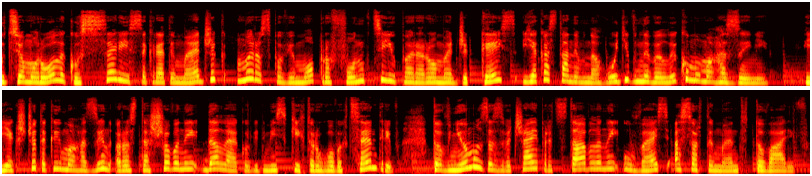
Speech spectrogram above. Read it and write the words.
У цьому ролику з серії Секрети Magic ми розповімо про функцію Perero Magic Case, яка стане в нагоді в невеликому магазині. Якщо такий магазин розташований далеко від міських торгових центрів, то в ньому зазвичай представлений увесь асортимент товарів.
